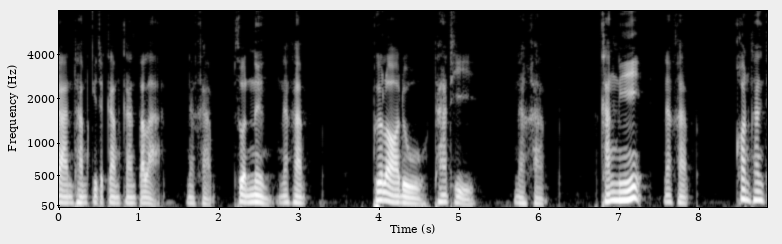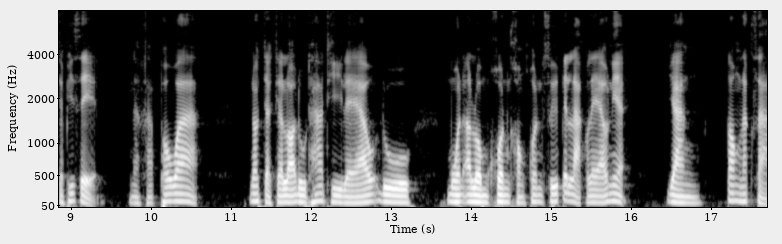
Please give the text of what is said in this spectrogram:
การทำกิจกรรมการตลาดนะครับ ส่วนหนึ่งนะครับ เพื่อรอดูท่าทีนะครับ ครั้งนี้นะครับค่อนข้างจะพิเศษนะครับ เพราะว่านอกจากจะรอดูท่าทีแล้ว ดูมวลอารมณ์คนของคนซื้อเป็นหลักแล้วเนี่ยยังต้องรักษา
